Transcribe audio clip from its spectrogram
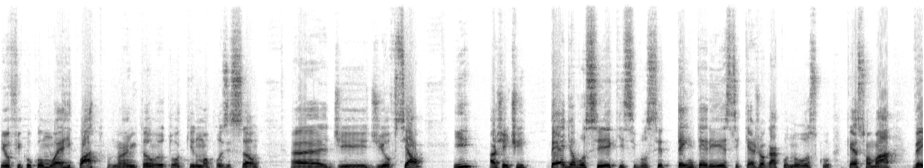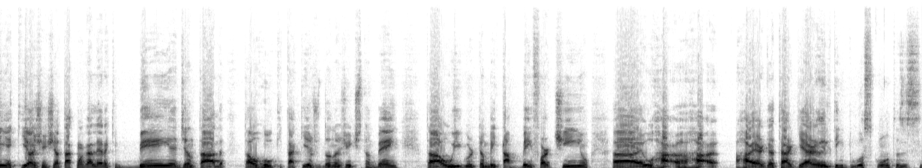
eu fico como R4, né? Então eu tô aqui numa posição é, de, de oficial e a gente pede a você que se você tem interesse, quer jogar conosco, quer somar, vem aqui, ó, a gente já tá com a galera aqui bem adiantada, tá? O Hulk tá aqui ajudando a gente também, tá? O Igor também tá bem fortinho, uh, o Raerga Targaryen, ele tem duas contas,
